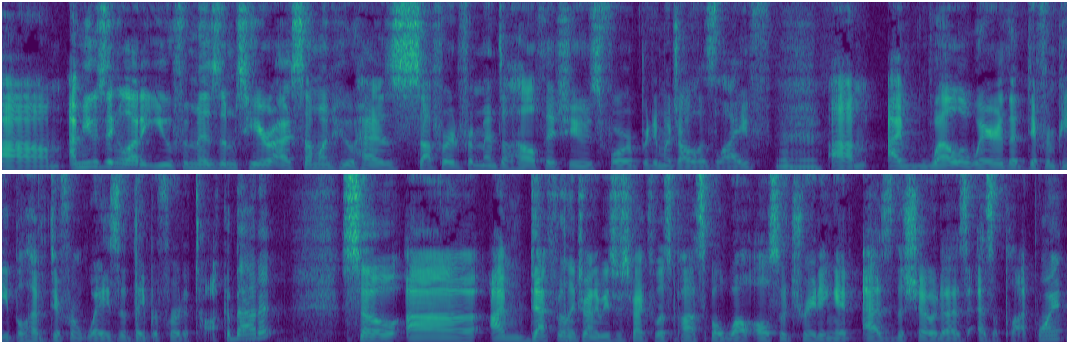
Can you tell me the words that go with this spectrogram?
Um, I'm using a lot of euphemisms here as someone who has suffered from mental health issues for pretty much all his life. Um, I'm well aware that different people have different ways that they prefer to talk about it. So uh, I'm definitely trying to be as respectful as possible while also treating it as the show does as a plot point.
